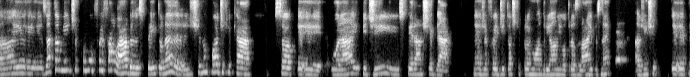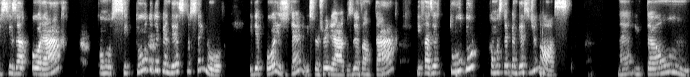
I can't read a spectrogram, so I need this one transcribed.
Ah, é, é exatamente como foi falado a respeito, né? A gente não pode ficar só é, é, orar e pedir e esperar chegar, né? Já foi dito, acho que pelo irmão Adriano em outras lives, né? A gente é, é, precisa orar como se tudo dependesse do Senhor e depois, né? Isso ajoelhados, levantar e fazer tudo como se dependesse de nós, né? Então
